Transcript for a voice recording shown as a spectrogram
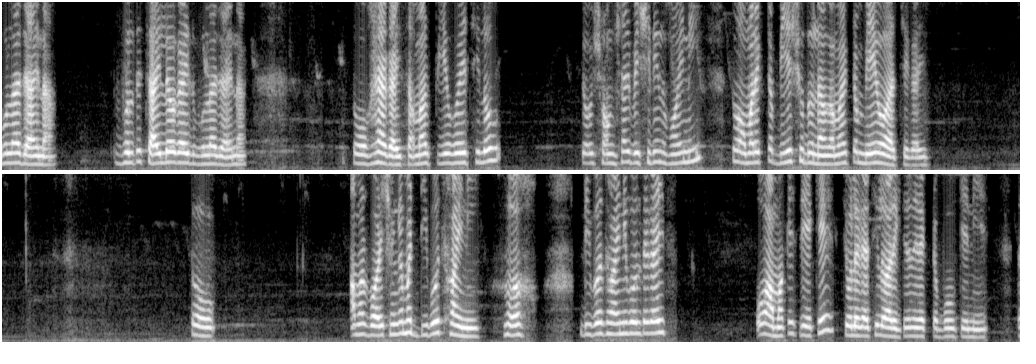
ভোলা যায় না। বলতে চাইলেও গাইজ ভোলা যায় না। তো হ্যাঁ গাইস আমার বিয়ে হয়েছিল। তো সংসার বেশি দিন হয়নি। তো আমার একটা বিয়ে শুধু না, আমার একটা মেয়েও আছে গাই তো আমার বরের সঙ্গে আমার ডিভোর্স হয়নি। ডিভোর্স হয়নি বলতে গাইস ও আমাকে রেখে চলে গেছিল আরেকজনের একটা বউকে নিয়ে। তা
